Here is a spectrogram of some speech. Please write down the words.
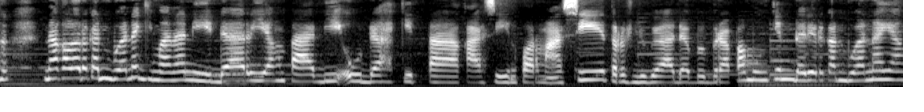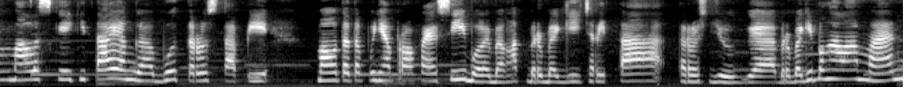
Nah kalau rekan Buana gimana nih dari yang tadi udah kita kasih informasi terus juga ada beberapa mungkin dari rekan Buana yang males kayak kita yang gabut terus tapi mau tetap punya profesi boleh banget berbagi cerita terus juga berbagi pengalaman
